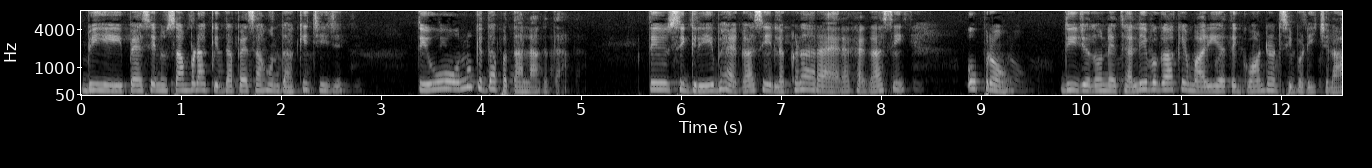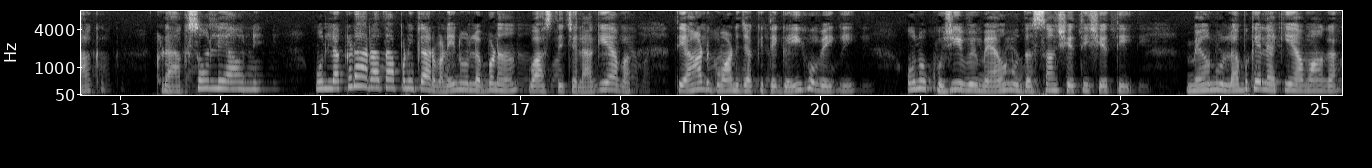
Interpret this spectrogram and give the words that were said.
ਵੀ ਪੈਸੇ ਨੂੰ ਸਾਂਭਣਾ ਕਿੱਦਾਂ, ਪੈਸਾ ਹੁੰਦਾ ਕੀ ਚੀਜ਼, ਤੇ ਉਹ ਉਹਨੂੰ ਕਿੱਦਾਂ ਪਤਾ ਲੱਗਦਾ। ਤੇ ਉਸੇ ਗਰੀਬ ਹੈਗਾ ਸੀ, ਲੱਕੜਾ ਰਾਇਆ ਹੈਗਾ ਸੀ, ਉਪਰੋਂ ਦੀ ਜਦੋਂ ਨੇ ਥੈਲੀ ਵਗਾ ਕੇ ਮਾਰੀ ਆ ਤੇ ਗਵਾਂਢਣ ਸੀ ਬੜੀ ਚਲਾਕ, ਖੜਾਕ ਸੁਣ ਲਿਆ ਉਹਨੇ। ਹੁਣ ਲਕੜਾਰਾ ਤਾਂ ਆਪਣੀ ਘਰ ਵਾਲੀ ਨੂੰ ਲੱਭਣ ਵਾਸਤੇ ਚਲਾ ਗਿਆ ਵਾ ਤੇ ਆਂਢ ਗੁਆਂਢ ਜਾ ਕਿਤੇ ਗਈ ਹੋਵੇਗੀ। ਉਹਨੂੰ ਖੁਸ਼ੀ ਵੀ ਮੈਂ ਉਹਨੂੰ ਦੱਸਾਂ ਛੇਤੀ ਛੇਤੀ। ਮੈਂ ਉਹਨੂੰ ਲੱਭ ਕੇ ਲੈ ਕੇ ਆਵਾਂਗਾ।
